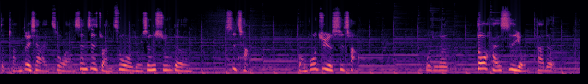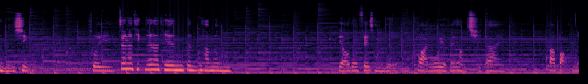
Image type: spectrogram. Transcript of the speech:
的团队下来做啊，甚至转做有声书的市场，广播剧的市场，我觉得都还是有它的可能性。所以在那天，在那天跟他们聊得非常的愉快，我也非常期待八宝能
